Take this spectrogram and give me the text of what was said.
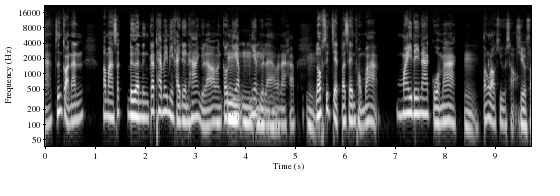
นะ ซึ่งก่อนนั้นประมาณสักเดือนหนึ่งก็แทบไม่มีใครเดินห้างอยู่แล้ว มันก็เงียบอืมอืมเงียบอยู่อืมแล้วนะครับอืมลบสิบเจ็ดเปอร์เซ็นผมว่าไม่ได้น่ากลัวมากอืมต้องรอ Q2 Q2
